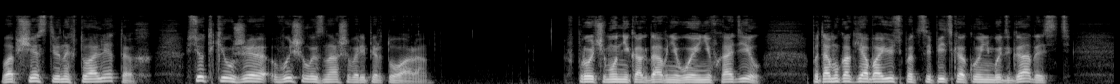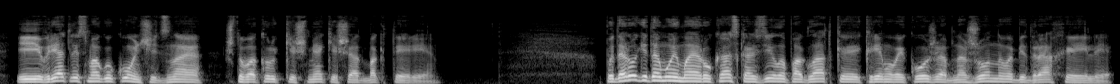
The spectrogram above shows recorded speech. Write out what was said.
в общественных туалетах все-таки уже вышел из нашего репертуара. Впрочем, он никогда в него и не входил, потому как я боюсь подцепить какую-нибудь гадость и вряд ли смогу кончить, зная, что вокруг кишмя кишат бактерии. По дороге домой моя рука скользила по гладкой кремовой коже обнаженного бедра Хейли,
